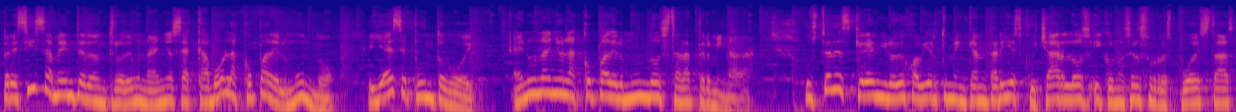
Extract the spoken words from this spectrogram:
Precisamente dentro de un año se acabó la Copa del Mundo. Y a ese punto voy. En un año la Copa del Mundo estará terminada. Ustedes creen y lo dejo abierto y me encantaría escucharlos y conocer sus respuestas.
